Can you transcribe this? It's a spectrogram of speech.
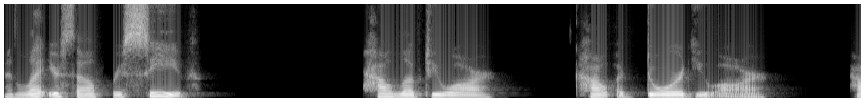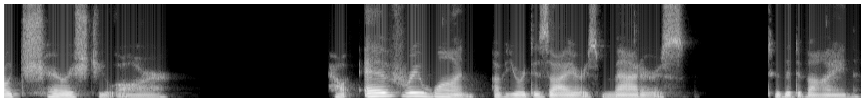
and let yourself receive how loved you are, how adored you are, how cherished you are, how every one of your desires matters to the divine,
